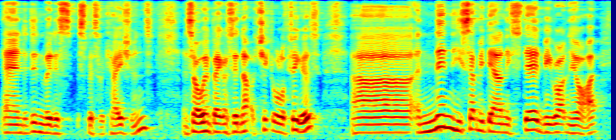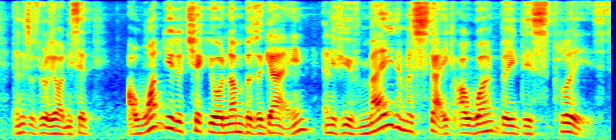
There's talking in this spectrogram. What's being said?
And it didn't meet its specifications. And so I went back and I said, no, I checked all the figures. Uh, and then he sat me down and he stared me right in the eye. And this was really odd. And he said, I want you to check your numbers again. And if you've made a mistake, I won't be displeased.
